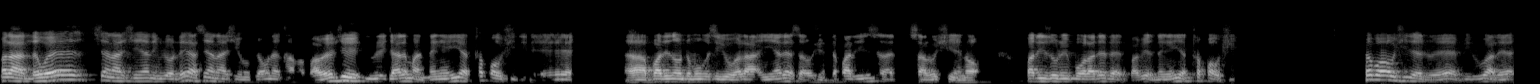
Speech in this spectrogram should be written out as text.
ဟုတ်လားလဝဲဆန္ဒရှင်ကနေပြီးတော့လက်ရဆန္ဒရှင်ကိုပြောင်းတဲ့အခါမှာဘာပဲဖြစ်လူတွေကြားထဲမှာနိုင်ငံရေးကထွက်ပေါက်ရှိနေတယ်အာပါတီစုံဒီမိုကရေစီကိုဟလာအရင်ရတဲ့ဆာလို့ရှိရင်တပါတီဆာလို့ရှိရင်တော့ပါတီစုံတွေပေါ်လာတဲ့တဲ့ဘာဖြစ်နိုင်ငံရေးကထွက်ပေါက်ရှိထွက်ပေါက်ရှိတဲ့အတွက်ပြည်သူကလည်း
